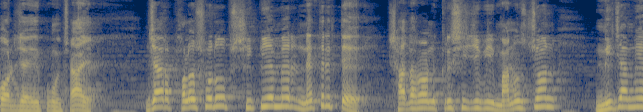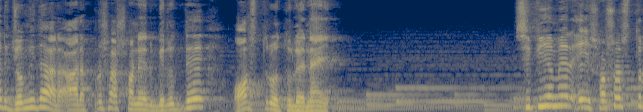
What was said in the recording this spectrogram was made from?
পর্যায়ে পৌঁছায়, যার ফলস্বরূপ সিপিএমের নেতৃত্বে সাধারণ কৃষিজীবী মানুষজন নিজামের জমিদার আর প্রশাসনের বিরুদ্ধে অস্ত্র তুলে নেয়। সিপিএমের এই সশস্ত্র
